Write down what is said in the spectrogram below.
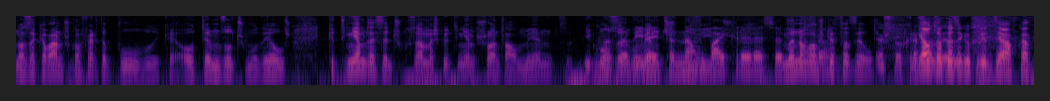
nós acabarmos com a oferta pública ou termos outros modelos, que tenhamos essa discussão, mas que o tenhamos frontalmente e com Mas os a argumentos direita não devidos. vai querer essa Mas não vamos discussão. querer fazê-lo. Eu estou a querer E há outra coisa que eu queria dizer há bocado,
